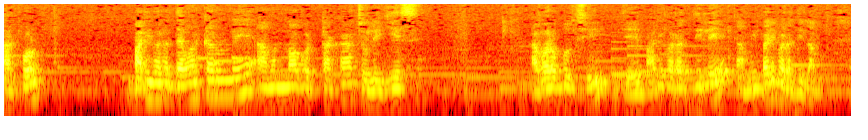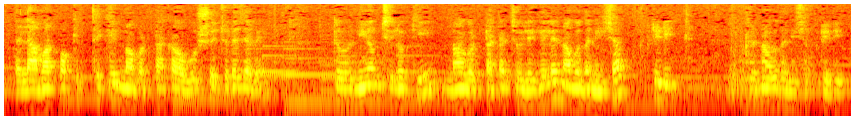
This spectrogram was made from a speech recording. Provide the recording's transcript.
তারপর বাড়ি ভাড়া দেওয়ার কারণে আমার নগদ টাকা চলে গিয়েছে। আবারও বলছি যে বাড়ি ভাড়া দিলে আমি বাড়ি ভাড়া দিলাম। তাহলে আমার পকেট থেকে নগদ টাকা অবশ্যই চলে যাবে। তো নিয়ম ছিল কি? নগদ টাকা চলে গেলে নগদান হিসাব ক্রেডিট নগদান হিসাব ক্রেডিট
